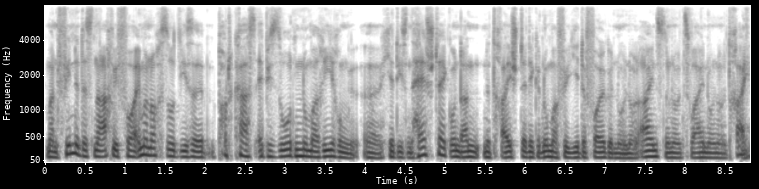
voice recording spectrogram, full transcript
Man findet es nach wie vor immer noch so diese Podcast-Episoden-Nummerierung, äh, hier diesen Hashtag und dann eine dreistellige Nummer für jede Folge 001, 002, 003.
